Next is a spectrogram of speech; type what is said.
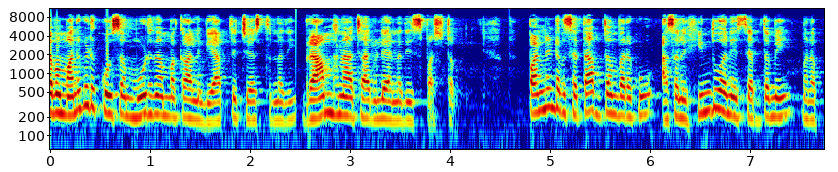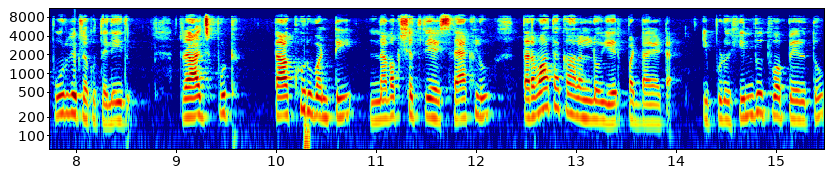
తమ మనుగడ కోసం మూఢనమ్మకాలను వ్యాప్తి చేస్తున్నది బ్రాహ్మణాచారులే అన్నది స్పష్టం. పన్నెండవ శతాబ్దం వరకు అసలు హిందూ అనే శబ్దమే మన పూర్వీకులకు తెలియదు. రాజ్పుట్ ఠాకూర్ వంటి నవక్షత్రియ శాఖలు తర్వాత కాలంలో ఏర్పడ్డాయట. ఇప్పుడు హిందుత్వ పేరుతో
